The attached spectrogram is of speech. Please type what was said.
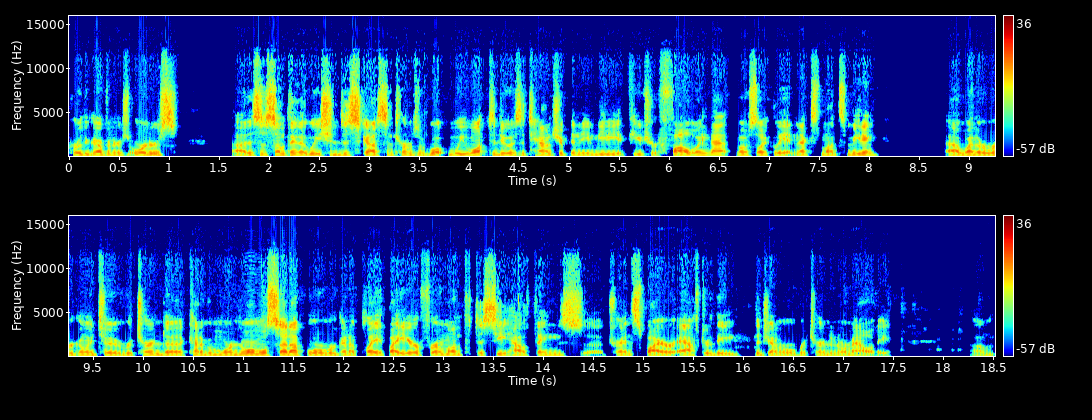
per the governor's orders. Uh, this is something that we should discuss in terms of what we want to do as a township in the immediate future following that, most likely at next month's meeting. Uh, whether we're going to return to kind of a more normal setup or we're going to play it by ear for a month to see how things uh, transpire after the, the general return to normality. Um,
